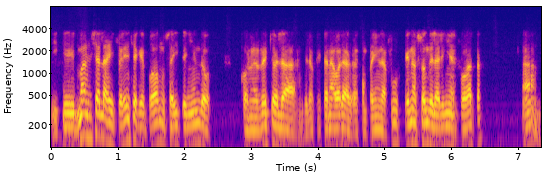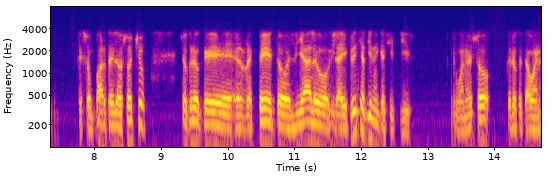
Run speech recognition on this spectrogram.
y que más allá de las diferencias que podamos ir teniendo con el resto de, la, de los que están ahora acompañando la FU, que no son de la línea del Fogata, ¿ah? que son parte de los ocho, yo creo que el respeto, el diálogo y la diferencia tienen que existir. Y bueno, eso creo que está bueno.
